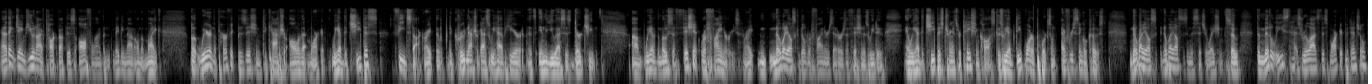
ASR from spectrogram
and I think James, you and I have talked about this offline, but maybe not on the mic. But we're in the perfect position to capture all of that market. We have the cheapest feedstock, right? The, the crude natural gas we have here that's in the U.S. is dirt cheap. Um, we have the most efficient refineries, right? N- nobody else can build refineries that are as efficient as we do. And we have the cheapest transportation costs because we have deep water ports on every single coast. Nobody else, nobody else is in this situation. So the Middle East has realized this market potential.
